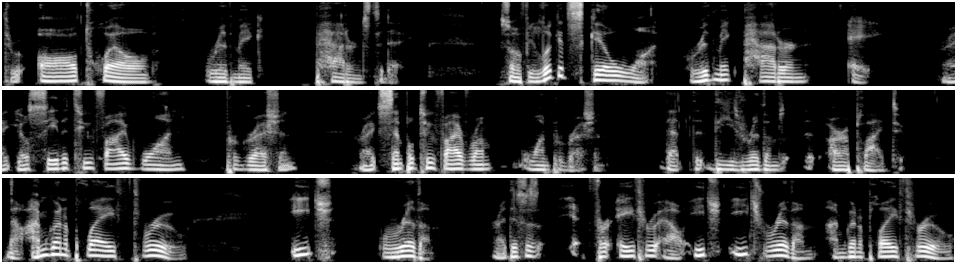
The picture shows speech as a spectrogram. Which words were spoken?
through all 12 rhythmic patterns today. So if you look at skill one, rhythmic pattern A, right, you'll see the 251 progression, right? Simple 251 progression that th- these rhythms are applied to. Now, I'm going to play through each rhythm, right? This is for A through L. Each each rhythm I'm going to play through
